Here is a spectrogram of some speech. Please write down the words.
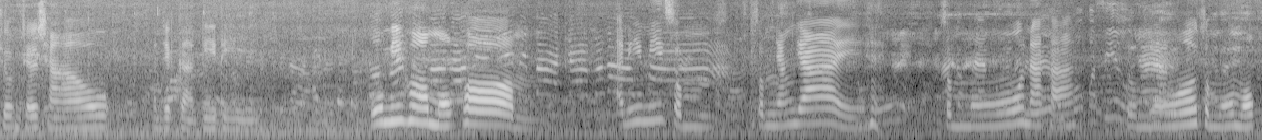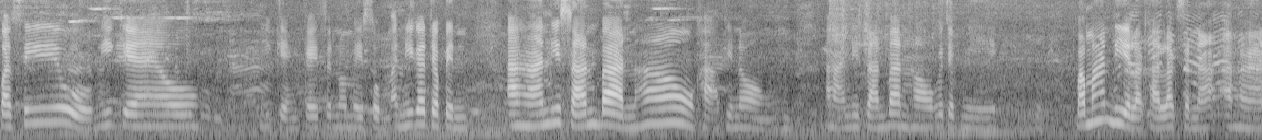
ช่วงเช้าเช้าๆบรรยากาศดีๆโอ้มีห่อหมกพร้อม อันนี้มีสมสมยังย่าย สมมูนะคะ สมมูสมมูหมกปลาซิ่วมีแก้วมีแกงไก่สนมเมสม อันนี้ก็จะเป็นอาหารอีสานบ้านเฮาค่ะพี่น้อง อาหารอีสานบ้านเฮาก็จะมีประมาณนี้แหละค่ะ ลักษณะอาหาร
